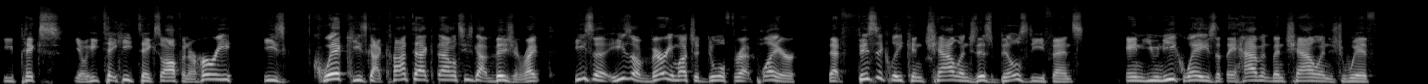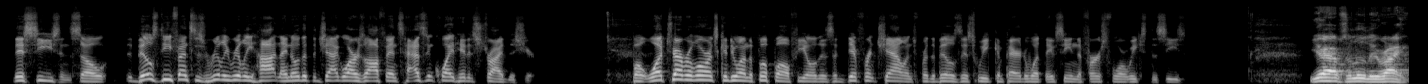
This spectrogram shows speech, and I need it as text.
He picks, you know, he ta- he takes off in a hurry. He's quick. He's got contact balance. He's got vision, right? He's a he's a very much a dual threat player that physically can challenge this Bills defense in unique ways that they haven't been challenged with this season. So the Bills defense is really, really hot. And I know that the Jaguars offense hasn't quite hit its stride this year. But what Trevor Lawrence can do on the football field is a different challenge for the Bills this week compared to what they've seen the first four weeks of the season. You're absolutely right.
